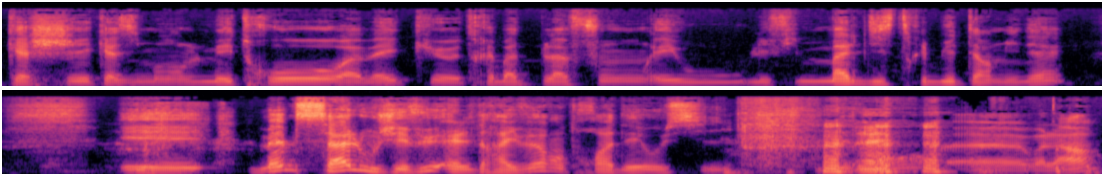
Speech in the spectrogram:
cachée quasiment dans le métro avec euh, très bas de plafond et où les films mal distribués terminaient. Et même salle où j'ai vu El Driver en 3D aussi. Euh, voilà.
